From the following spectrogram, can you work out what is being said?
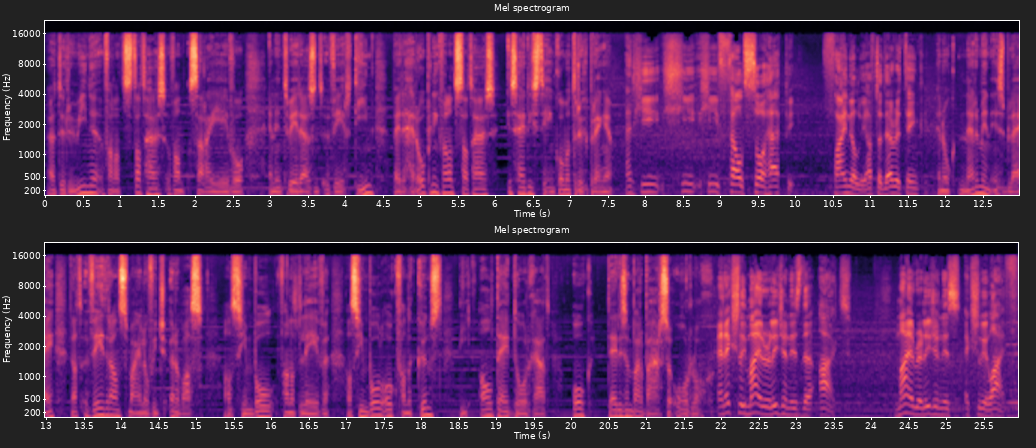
uit de ruïne van het stadhuis van Sarajevo. En in 2014, bij de heropening van het stadhuis, is hij die steen komen terugbrengen. And he, he, he felt so happy. Finally, after everything, En ook Nermin is blij dat Vedran Smailovic er was, als symbool van het leven, als symbool ook van de kunst die altijd doorgaat, ook tijdens een barbaarse oorlog. And actually, my religion is the art. My religion is actually life.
